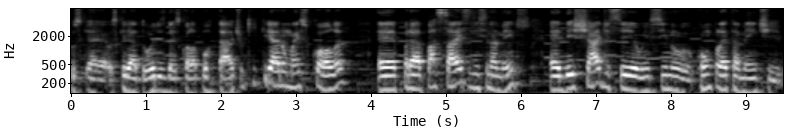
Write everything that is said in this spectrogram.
os, é, os criadores da escola portátil, que criaram uma escola é, para passar esses ensinamentos, é, deixar de ser o ensino completamente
